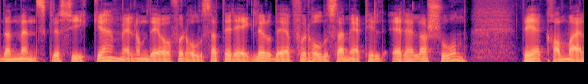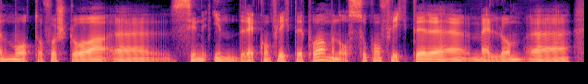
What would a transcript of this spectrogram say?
den menneskelige syke mellom det å forholde seg til regler og det å forholde seg mer til relasjon, det kan være en måte å forstå eh, sine indre konflikter på, men også konflikter eh, mellom eh,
